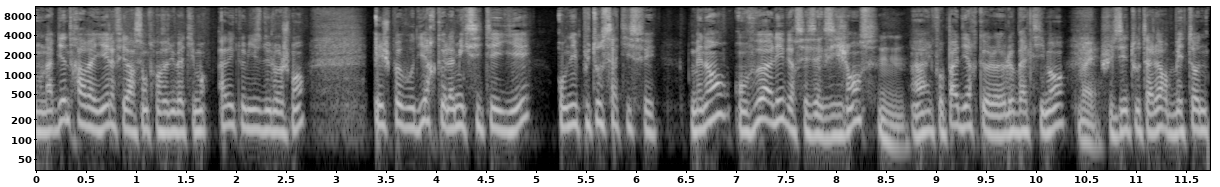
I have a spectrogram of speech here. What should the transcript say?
on a bien travaillé, la Fédération française du bâtiment, avec le ministre du Logement, et je peux vous dire que la mixité y est, on est plutôt satisfait. Maintenant, on veut aller vers ces exigences. Mhm. Hein, il ne faut pas dire que le, bâtiment, je disais tout à l'heure, bétonne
